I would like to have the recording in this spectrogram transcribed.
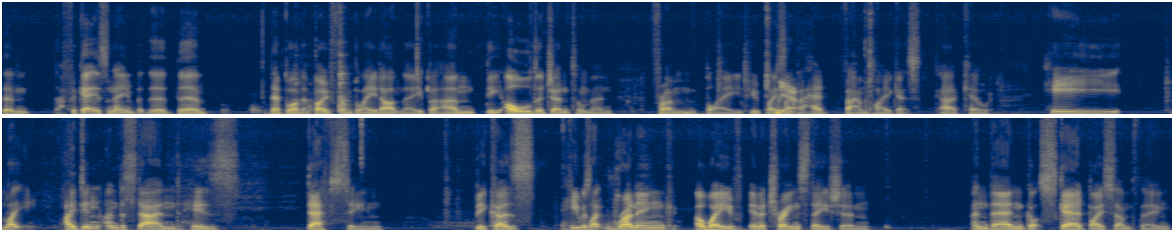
the I forget his name, but the the they're well, they're both from Blade, aren't they? But um, the older gentleman from Blade who plays Yeah. like the head vampire gets uh, killed. He like I didn't understand his death scene because he was like running away in a train station and then got scared by something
